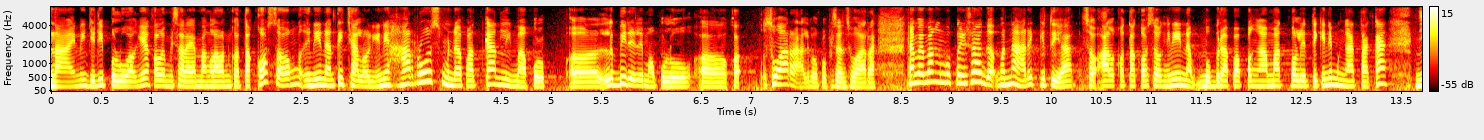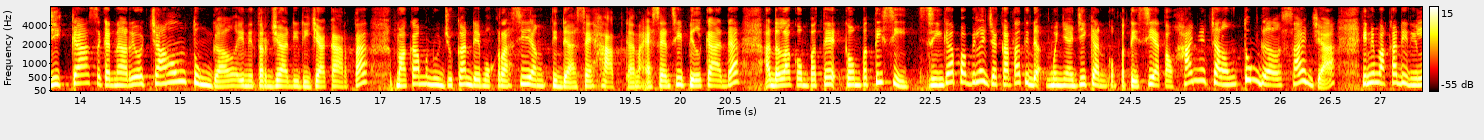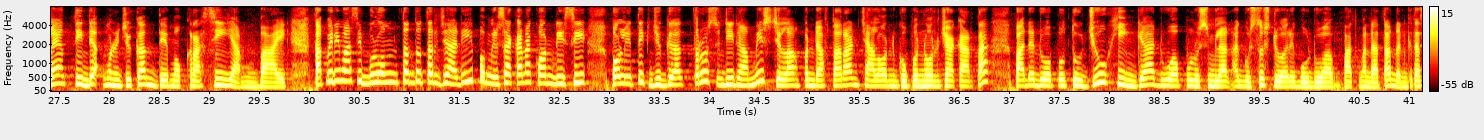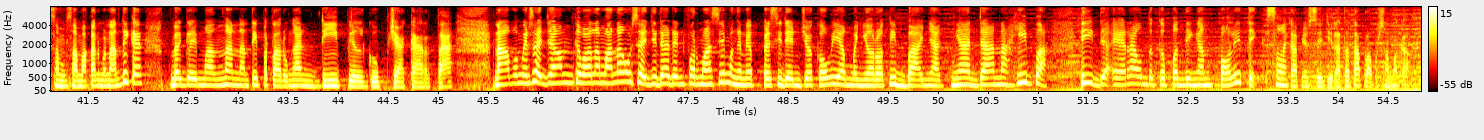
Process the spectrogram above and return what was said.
Nah ini jadi peluangnya kalau misalnya emang lawan kota kosong, ini nanti calon ini harus mendapatkan 50 uh, eh, lebih dari 50 uh, eh, suara, 50 persen suara. Nah memang pemirsa agak menarik gitu ya soal kota kosong ini. Nah, beberapa pengamat politik ini mengatakan jika skenario calon tunggal ini terjadi di Jakarta, maka menunjukkan demokrasi yang tidak sehat karena esensi pilkada adalah kompetisi. Sehingga apabila Jakarta tidak menyajikan kompetisi atau hanya calon tunggal saja, ini maka dinilai tidak menunjukkan demokrasi yang baik. Tapi ini masih belum tentu terjadi pemirsa karena kondisi politik juga terus dinamis jelang pendaftaran calon gubernur Jakarta pada 27 hingga 29 Agustus 2024 mendatang dan kita sama-sama akan menantikan bagaimana nanti pertarungan di Pilgub Jakarta. Nah pemirsa jangan ke mana-mana usai jeda ada informasi mengenai Presiden Jokowi yang menyoroti banyaknya dana hibah di daerah untuk kepentingan politik. Selengkapnya usai jeda tetaplah bersama kami.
